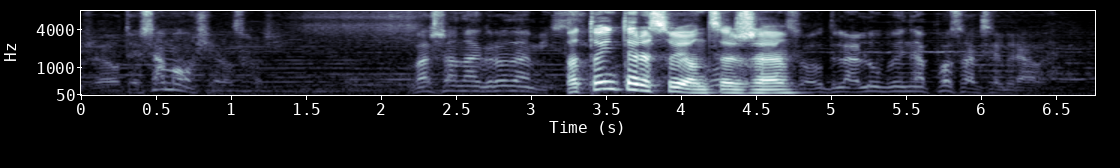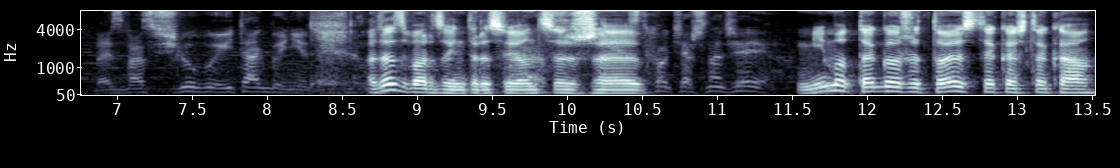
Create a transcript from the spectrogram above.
Może o tę samą się rozchodzi. Wasza nagroda, mistrz. A to interesujące, że... Co dla Luby na posag zebrałem. Bez was ślubu i tak by nie doszło. A to jest bardzo interesujące, że Jest chociaż nadzieja. mimo tego, że to jest jakaś taka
